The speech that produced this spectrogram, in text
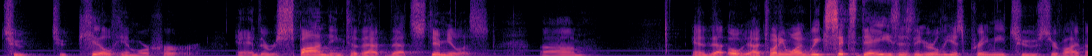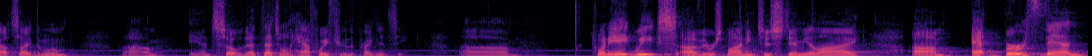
to, to kill him or her. And they're responding to that, that stimulus. Um, and that, oh, uh, 21 weeks, six days is the earliest preemie to survive outside the womb. Um, and so that, that's only halfway through the pregnancy. Um, 28 weeks, uh, they're responding to stimuli. Um, at birth, then,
